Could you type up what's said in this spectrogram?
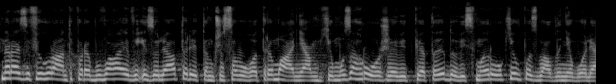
Наразі фігурант перебуває в ізоляторі тимчасового тримання. Йому загрожує від 5 до 8 років позбавлення волі.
